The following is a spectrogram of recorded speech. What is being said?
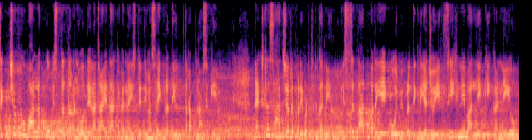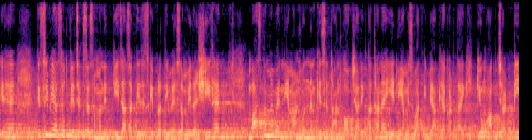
शिक्षक को बालक को विस्तृत अनुभव देना चाहिए ताकि वह नई स्थिति में सही प्रत्युत्तर अपना सके। नेक्स्ट है साहचर्य परिवर्तन का नियम। इससे तात्पर्य कोई भी प्रतिक्रिया जो एक सीखने वाले की करने योग्य है, किसी भी ऐसे उत्तेजक से संबंधित की जा सकती है, जिसके प्रति वह संवेदनशील है। वास्तव में वह नियम अनुबंधन के सिद्धांत का औपचारिक कथन है। ये नियम इस बात की व्याख्या करता है कि क्यों अक्षर T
